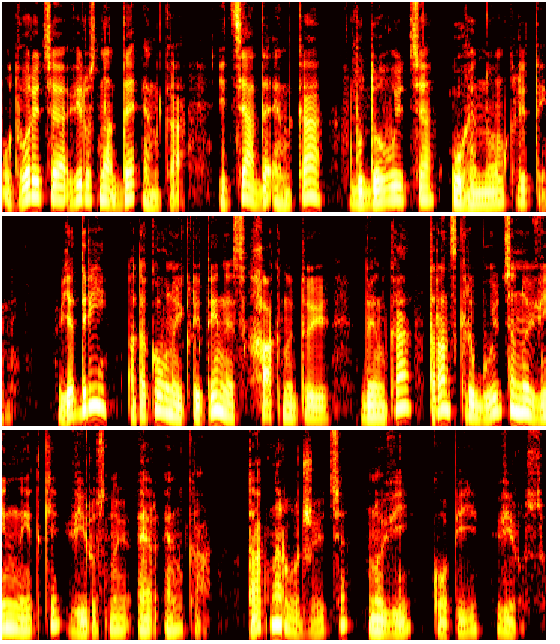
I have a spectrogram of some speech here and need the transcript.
утворюється вірусна ДНК, і ця ДНК вбудовується у геном клітини. В ядрі атакованої клітини з хакнутої ДНК транскрибуються нові нитки вірусної РНК. Так народжуються нові копії вірусу,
